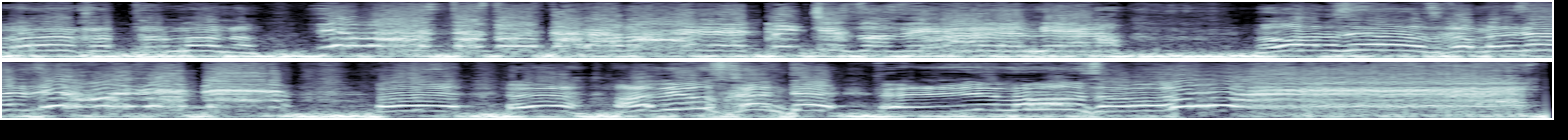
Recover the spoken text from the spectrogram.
Relájate, hermano. ¡Ya basta, la madre, pinche sociedad de mierda! Nos vamos a ir a los comerciales. ¡Jódete! Eh, eh, adiós, gente. Eh, ya no vamos a...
